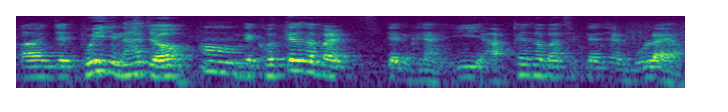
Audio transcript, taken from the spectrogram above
어, 이제 보이긴 하죠. 어. 근데 겉에서 봤을 때는 그냥 이 앞에서 봤을 때는 잘 몰라요.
